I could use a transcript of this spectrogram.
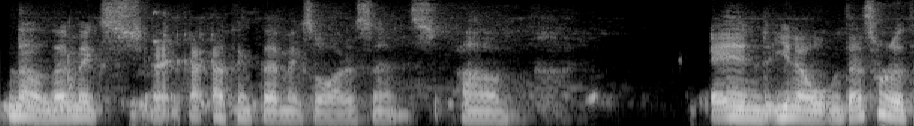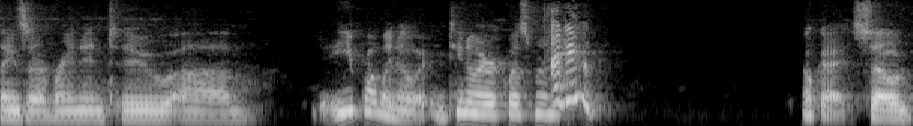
no that makes i, I think that makes a lot of sense. Um, and you know that's one of the things that i've ran into um, you probably know it. Do you know eric wisman i do. Okay so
